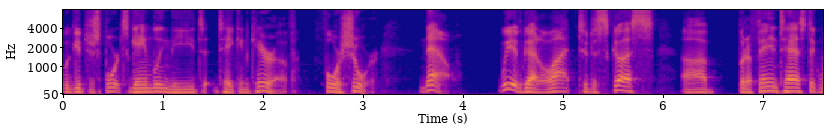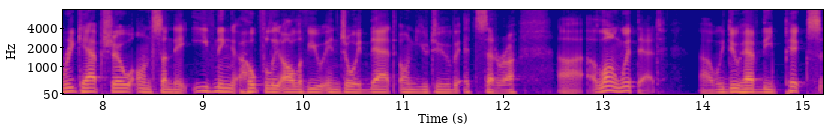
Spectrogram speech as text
will get your sports gambling needs taken care of for sure. Now, we have got a lot to discuss, uh, but a fantastic recap show on Sunday evening. Hopefully, all of you enjoyed that on YouTube, etc. Uh, along with that, uh, we do have the picks,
